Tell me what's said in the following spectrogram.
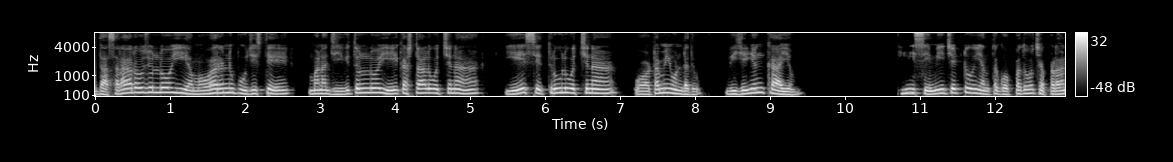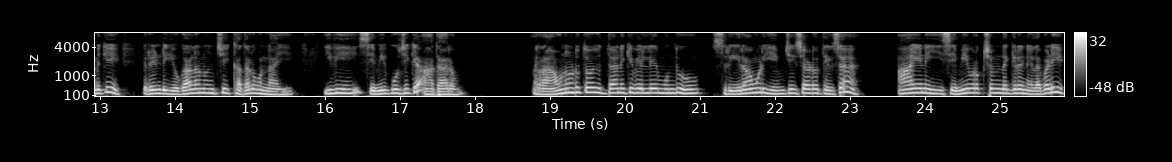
దసరా రోజుల్లో ఈ అమ్మవారిని పూజిస్తే మన జీవితంలో ఏ కష్టాలు వచ్చినా ఏ శత్రువులు వచ్చినా ఓటమి ఉండదు. విజయం ఖాయం. ఈ సెమీ చెట్టు ఎంత గొప్పదో చెప్పడానికి రెండు యుగాల నుంచి కథలు ఉన్నాయి. ఇవి సెమీ పూజకి ఆధారం. రావణుడితో యుద్ధానికి వెళ్ళే ముందు శ్రీరాముడు ఏం చేశాడో తెలుసా? ఆయన ఈ సెమీ వృక్షం దగ్గర నిలబడి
